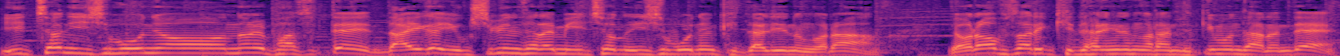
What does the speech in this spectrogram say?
2025년을 봤을 때 나이가 60인 사람이 2025년 기다리는 거랑 19살이 기다리는 거랑 느낌은 다른데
